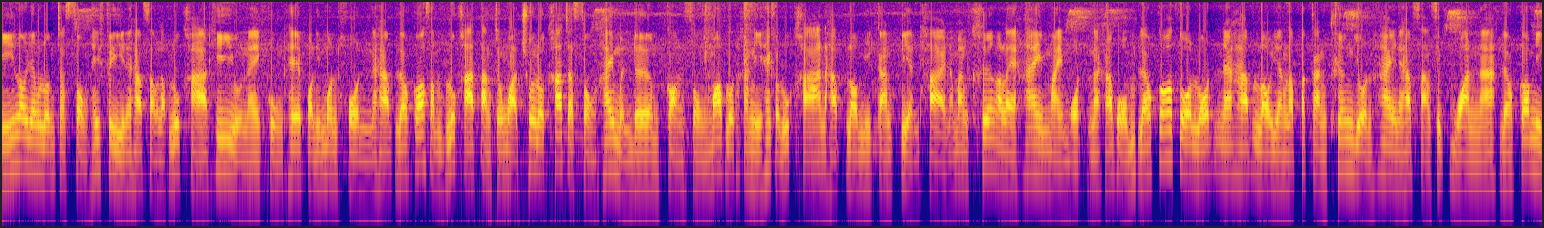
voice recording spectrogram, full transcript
นี้เรายังรวมจัดส่งให้ฟรีนะครับสำหรับลูกค้าที่อยู่ในกรุงเทพปริมณฑลนะครับ แล้วก็สำหรับลูกค้าต่างจังหวัดช่วยลดค่าจัดส่งให้เหมือนเดิม ก่อนส่งมอบรถคันนี้ให้กับลูกค้านะครับ เรามีการเปลี่ยนถ่ายน้ำมันเครื่องอะไรให้ใหม่หมดนะครับผมแล้วก็ตัวรถนะครับเรายังรับประกันเครื่องยนต์ให้นะครับ 30 วันนะแล้วก็มี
